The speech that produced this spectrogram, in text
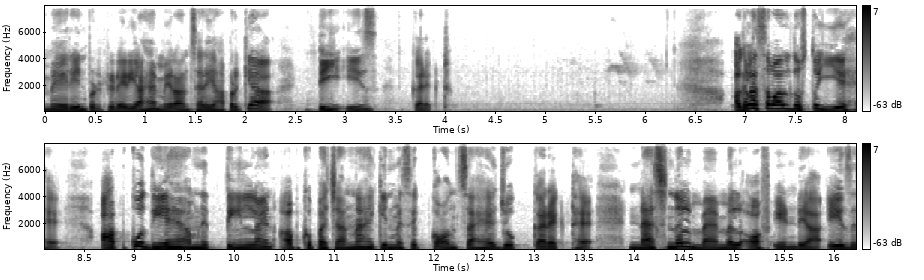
मेरीन प्रोटेक्टेड एरिया है। मेरा आंसर है यहाँ पर क्या? डी इज़ करेक्ट अगला सवाल दोस्तों ये है आपको दिए हैं हमने तीन लाइन, आपको पहचानना है कि इनमें से कौन सा है जो करेक्ट है। National mammal of India is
